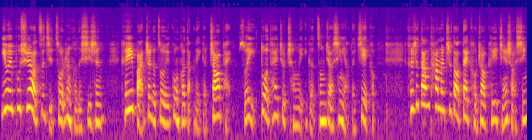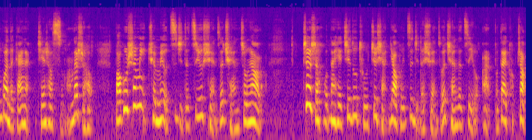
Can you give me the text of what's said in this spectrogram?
因为不需要自己做任何的牺牲，可以把这个作为共和党的一个招牌，所以堕胎就成为一个宗教信仰的借口。可是当他们知道戴口罩可以减少新冠的感染、减少死亡的时候，保护生命却没有自己的自由选择权重要了。这时候，那些基督徒就想要回自己的选择权的自由，而不戴口罩。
